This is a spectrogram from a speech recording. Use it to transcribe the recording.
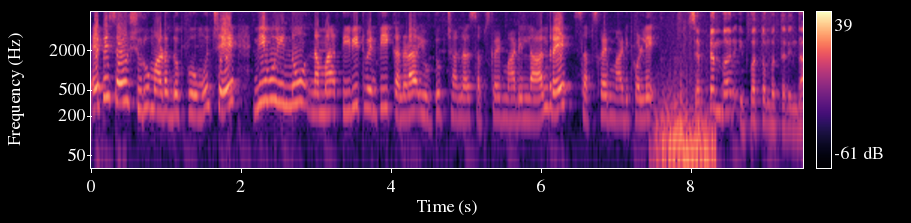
ಎಪಿಸೋಡ್ ಶುರು ಮಾಡೋದಕ್ಕೂ ಮುಂಚೆ ನೀವು ಇನ್ನೂ ನಮ್ಮ TV twenty Kannada YouTube channel subscribe ಮಾಡಿಲ್ಲ ಅಂದ್ರೆ ಸಬ್ಸ್ಕ್ರೈಬ್ ಮಾಡಿಕೊಳ್ಳಿ. ಸೆಪ್ಟೆಂಬರ್ ಇಪ್ಪತ್ತೊಂಬತ್ತರಿಂದ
